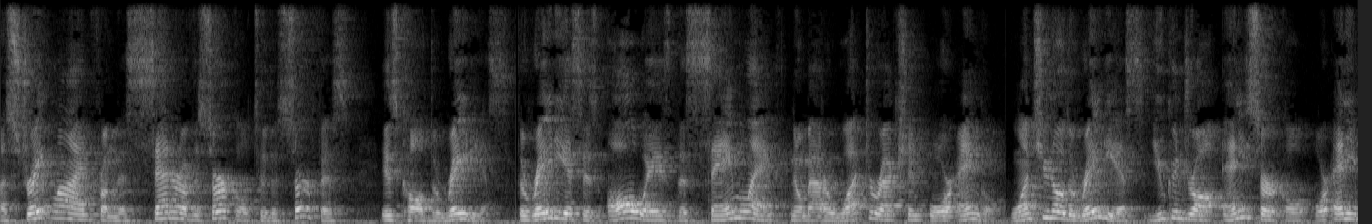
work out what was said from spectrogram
A straight line from the center of the circle to the surface is called the radius. The radius is always the same length no matter what direction or angle. Once you know the radius, you can draw any circle or any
